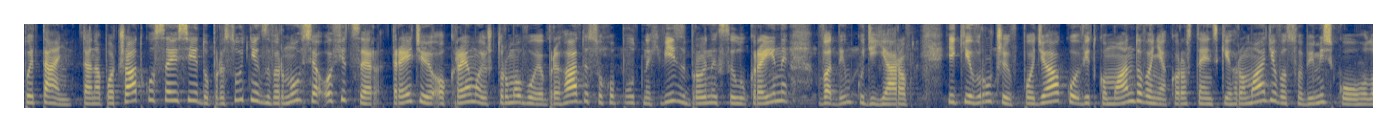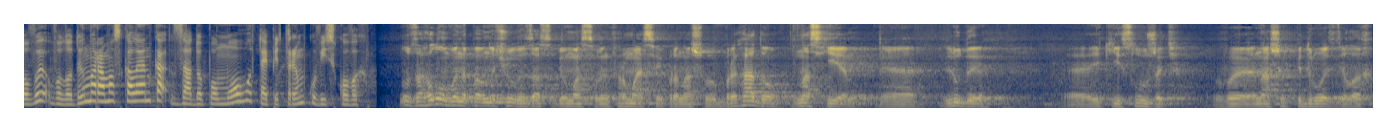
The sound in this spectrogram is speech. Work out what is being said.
питань. Та на початку сесії до присутніх звернувся офіцер 3-ї окремої штурмової бригади сухопутних військ Збройних сил України Вадим Кудіяров, який вручив подяку від командування Коростенській громаді в особі міського голови Володимира Москаленка за допомогу та підтримку військових. Ну, загалом ви напевно чули засобів масової інформації про нашу бригаду. У нас є е, люди, е, які служать в наших підрозділах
